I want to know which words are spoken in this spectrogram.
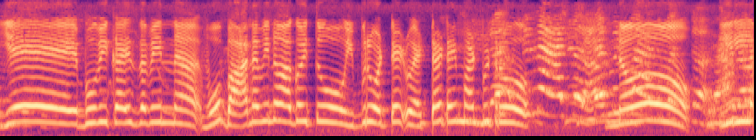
ಏ ಭೂವಿಕಾ ಇಸ್ ದ ವಿನ್ ಓ ಬಾನವಿನೂ ಆಗೋಯ್ತು. ಇಬ್ರು ಒಟ್ಟೆ, ಎಟ್ಟ ಟೈಮ್ ಮಾಡ್ಬಿಟ್ರು? ನೋ ಇಲ್ಲ.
